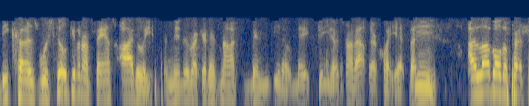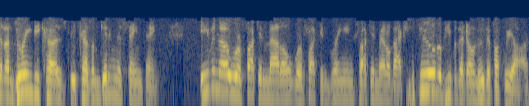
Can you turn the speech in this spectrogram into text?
because we're still giving our fans, I believe, I mean, the record has not been, you know, made, you know, it's not out there quite yet, but Mm. I love all the press that I'm doing because because I'm getting the same thing. Even though we're fucking metal, we're fucking bringing fucking metal back. Still, the people that don't know who the fuck we are.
